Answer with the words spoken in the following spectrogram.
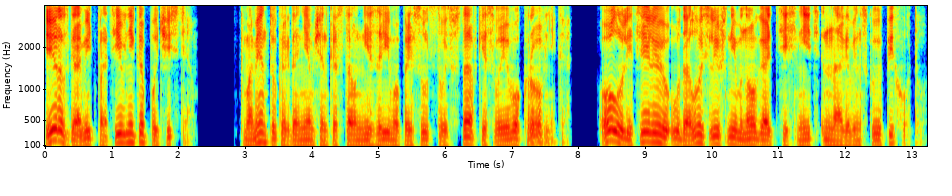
и разгромить противника по частям. К моменту, когда Немченко стал незримо присутствовать в ставке своего кровника, Олу Летелию удалось лишь немного оттеснить нагобинскую пехоту.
